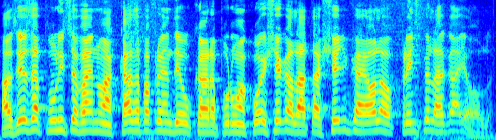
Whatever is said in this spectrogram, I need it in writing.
Às vezes a polícia vai numa casa para prender o cara por uma coisa, chega lá, tá cheio de gaiola, prende pela gaiola.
